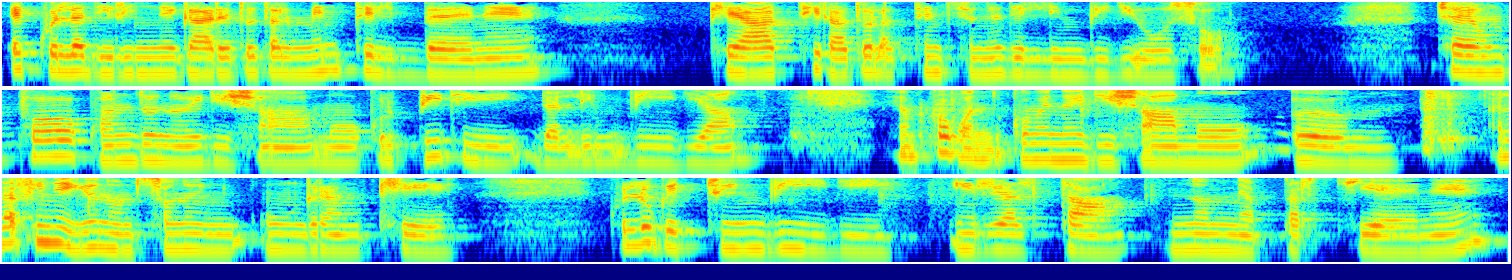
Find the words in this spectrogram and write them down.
è quella di rinnegare totalmente il bene che ha attirato l'attenzione dell'invidioso. Cioè un po' quando noi diciamo colpiti dall'invidia, è un po' quando, come noi diciamo ehm, alla fine io non sono un granché, quello che tu invidi in realtà non mi appartiene,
